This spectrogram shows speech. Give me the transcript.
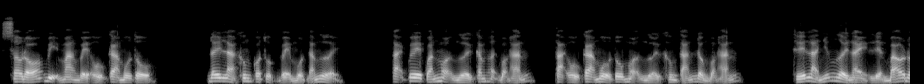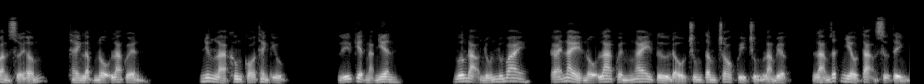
sau đó bị mang về ổ ca mô tô đây là không có thuộc về một đám người. Tại quê quán mọi người căm hận bọn hắn, tại ổ ca mô tô mọi người không tán đồng bọn hắn. Thế là những người này liền báo đoàn sửa ấm, thành lập nộ la quyền. Nhưng là không có thành tựu. Lý kiệt ngạc nhiên. Vương đạo nhún núi bay cái này nộ la quyền ngay từ đầu trung tâm cho quỷ chủng làm việc, làm rất nhiều tạng sự tình,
